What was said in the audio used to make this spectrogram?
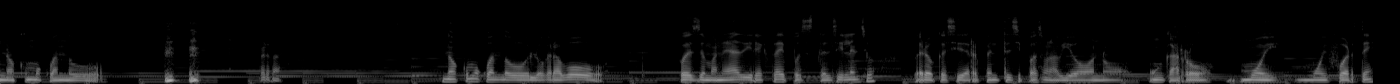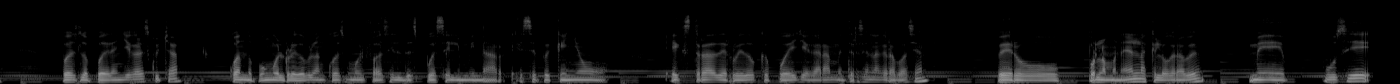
no como cuando perdón no como cuando lo grabo pues de manera directa y pues está el silencio pero que si de repente si pasa un avión o un carro muy muy fuerte pues lo podrían llegar a escuchar cuando pongo el ruido blanco es muy fácil después eliminar ese pequeño extra de ruido que puede llegar a meterse en la grabación. Pero por la manera en la que lo grabé, me puse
